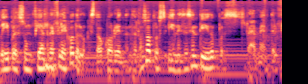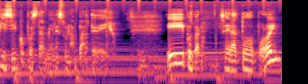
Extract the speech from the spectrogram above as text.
Y pues es un fiel reflejo de lo que está ocurriendo entre nosotros. Y en ese sentido, pues realmente el físico, pues también es una parte de ello. Y pues bueno, será todo por hoy.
